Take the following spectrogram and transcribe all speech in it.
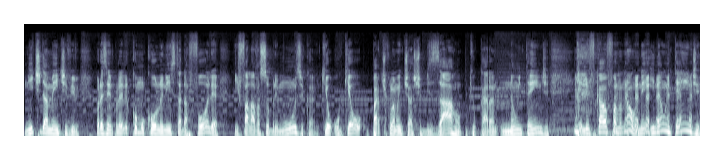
Nitidamente vive. Por exemplo, ele como colunista da Folha e falava sobre música, que eu- o que eu particularmente acho bizarro, porque o cara não entende, ele ficava falando, não, e não entende,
